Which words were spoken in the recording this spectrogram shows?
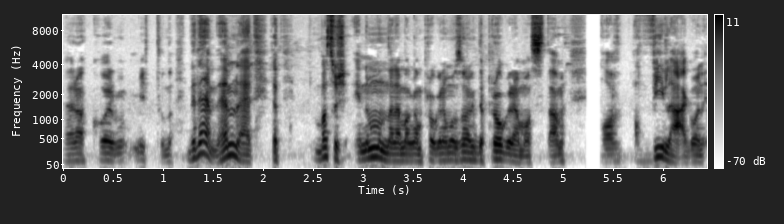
mert akkor mit tudom. De nem, nem lehet. Tehát, basszus, én nem mondanám magam programozónak, de programoztam. A, a világon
